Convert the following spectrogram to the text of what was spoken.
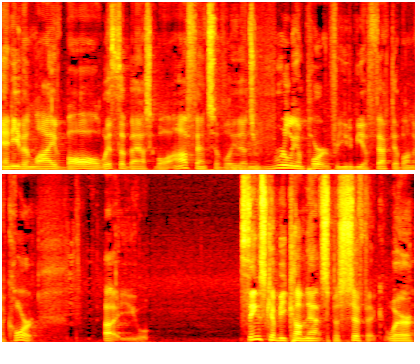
And even live ball with the basketball offensively, mm-hmm. that's really important for you to be effective on the court. Uh, you, things can become that specific where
